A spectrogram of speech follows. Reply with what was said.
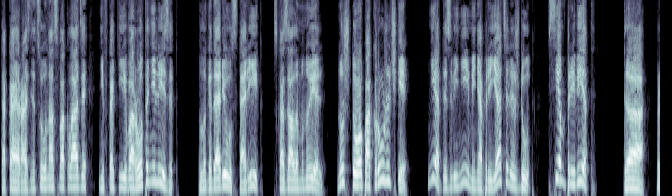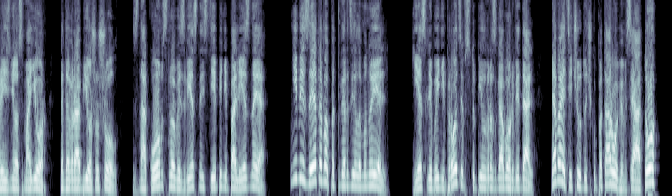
Такая разница у нас в окладе ни в какие ворота не лезет. Благодарю, старик, сказал Эммануэль. Ну что, по кружечке? Нет, извини, меня приятели ждут. Всем привет. Да, произнес майор, когда Воробьеш ушел. Знакомство в известной степени полезное. Не без этого, подтвердил Эммануэль. «Если вы не против, — вступил в разговор Видаль, — давайте чуточку поторопимся, а то...»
